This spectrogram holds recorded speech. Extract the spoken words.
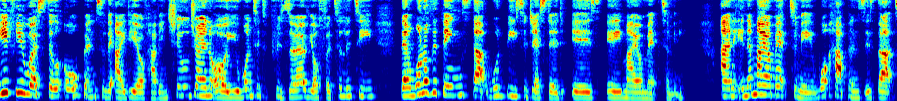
If you were still open to the idea of having children or you wanted to preserve your fertility, then one of the things that would be suggested is a myomectomy. And in a myomectomy, what happens is that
